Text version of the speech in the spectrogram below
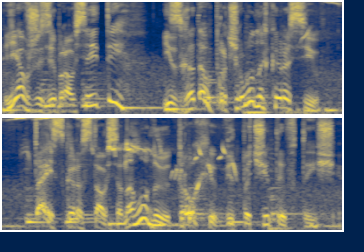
Я вже зібрався йти і згадав про червоних карасів. Та й скористався нагодою трохи відпочити в тиші.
